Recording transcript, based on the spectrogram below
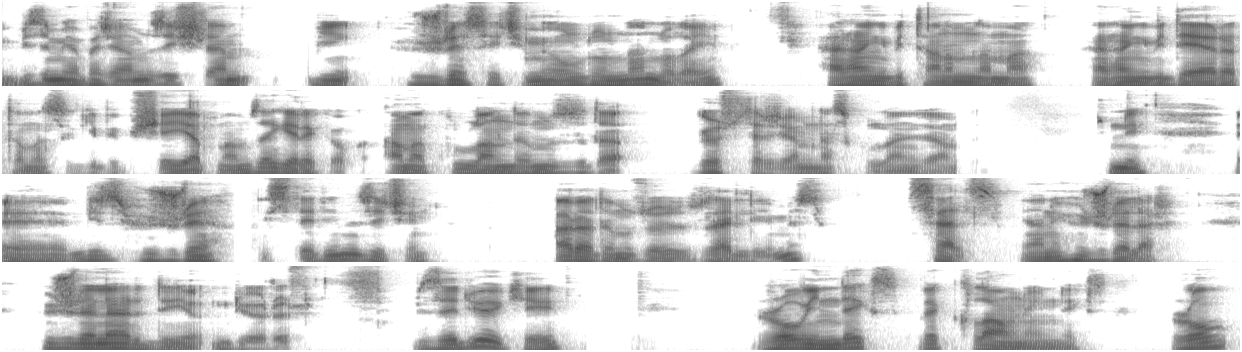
bizim yapacağımız işlem bir hücre seçimi olduğundan dolayı herhangi bir tanımlama, herhangi bir değer ataması gibi bir şey yapmamıza gerek yok. Ama kullandığımızı da göstereceğim nasıl kullanacağımızı. Şimdi e, biz hücre istediğimiz için aradığımız özelliğimiz cells yani hücreler. Hücreler diyoruz. Bize diyor ki row index ve clown index. Row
